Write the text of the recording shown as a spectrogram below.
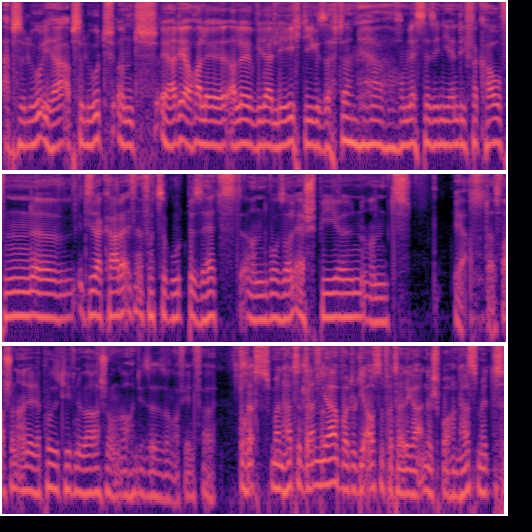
Absolut, ja, absolut. Und er hat ja auch alle, alle widerlegt, die gesagt haben, ja, warum lässt er sich nicht endlich verkaufen? Äh, dieser Kader ist einfach zu gut besetzt und wo soll er spielen? Und ja, das war schon eine der positiven Überraschungen auch in dieser Saison auf jeden Fall. Und man hatte dann ja, weil du die Außenverteidiger angesprochen hast, mit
